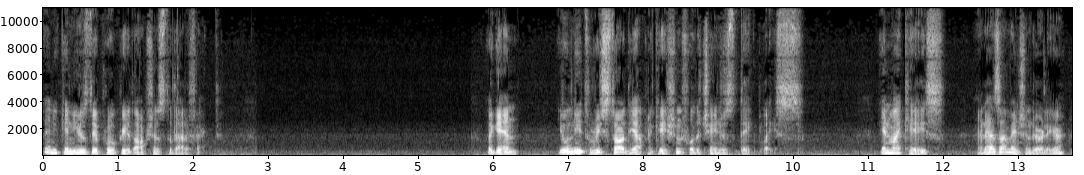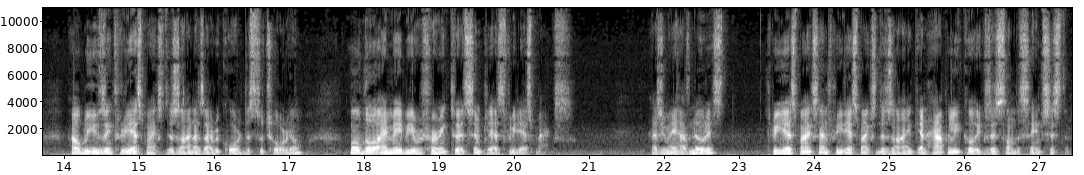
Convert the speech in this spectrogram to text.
then you can use the appropriate options to that effect. Again, you will need to restart the application for the changes to take place. In my case, and as I mentioned earlier, I'll be using 3ds Max Design as I record this tutorial, although I may be referring to it simply as 3ds Max. As you may have noticed, 3ds Max and 3ds Max Design can happily coexist on the same system.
